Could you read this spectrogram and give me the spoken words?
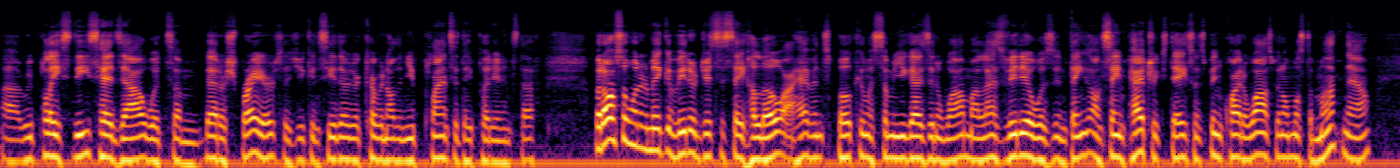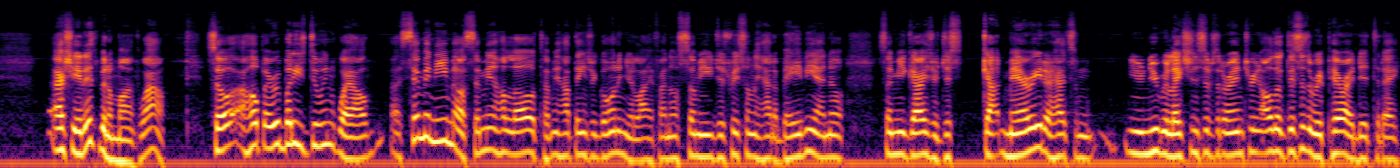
uh, replace these heads out with some better sprayers. As you can see there, they're covering all the new plants that they put in and stuff. But also wanted to make a video just to say hello. I haven't spoken with some of you guys in a while. My last video was in on St. Patrick's Day, so it's been quite a while. It's been almost a month now. Actually, it has been a month. Wow. So I hope everybody's doing well. Uh, send me an email. Send me a hello. Tell me how things are going in your life. I know some of you just recently had a baby. I know some of you guys are just got married or had some new, new relationships that are entering. Oh, look, this is a repair I did today.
